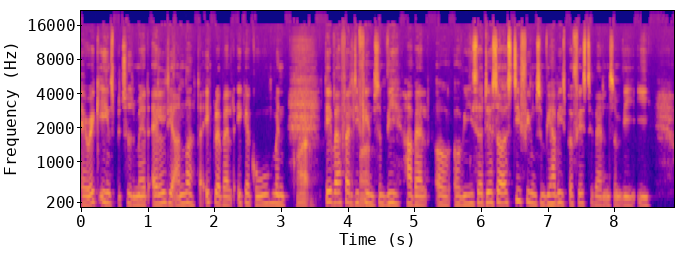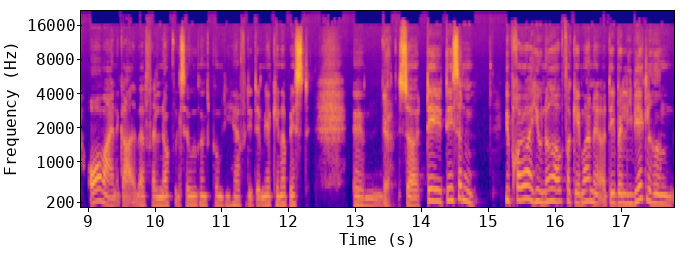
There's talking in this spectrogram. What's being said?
er jo ikke ens betydende med, at alle de andre, der ikke bliver valgt, ikke er gode, men Nej. det er i hvert fald de film, som vi har valgt at, at vise. Og det er så også de film, som vi har vist på festivalen, som vi i overvejende grad i hvert fald nok vil tage udgangspunkt i her, for det er dem, jeg kender bedst. Øhm, Ja. Så det, det er sådan, vi prøver at hive noget op fra gemmerne, og det er vel i virkeligheden,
